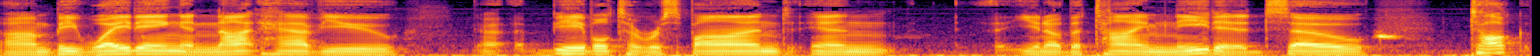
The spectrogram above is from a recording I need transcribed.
um, be waiting and not have you uh, be able to respond in you know the time needed. So talk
